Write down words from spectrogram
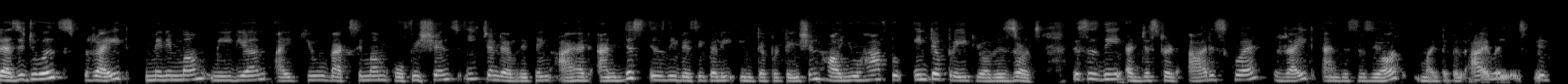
residuals, right? Minimum, median, IQ, maximum, coefficients, each and everything I had. And this is the basically interpretation, how you have to interpret your results. This is the adjusted R square, right? And this is your multiple. I will, if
